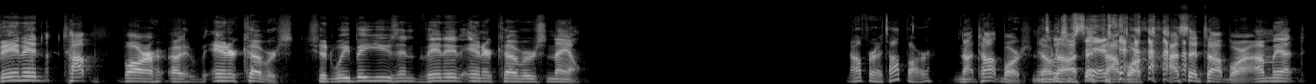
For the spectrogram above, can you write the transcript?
vented top bar uh, inner covers. Should we be using vented inner covers now? Not for a top bar Not top bars. That's no, no, I said said. top bar. I said top bar. I meant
